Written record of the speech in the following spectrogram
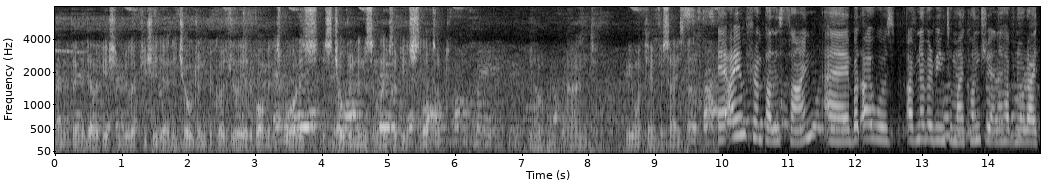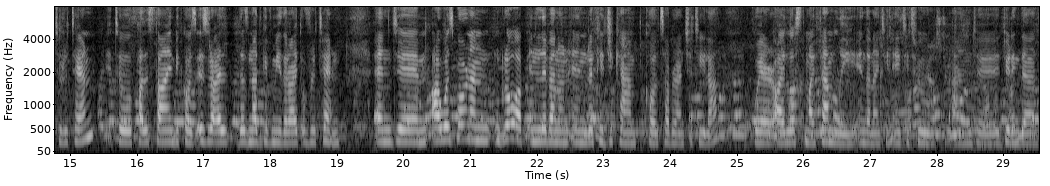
and I think the delegation really appreciated it and the children because really at the bottom of this war is, is children, innocent lives are being slaughtered, you know, and we want to emphasise that. Uh, I am from Palestine, uh, but I was I've never been to my country and I have no right to return to Palestine because Israel does not give me the right of return. And um, I was born and grew up in Lebanon in refugee camp called Sabra and Shatila, where I lost my family in the 1982 and uh, during the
